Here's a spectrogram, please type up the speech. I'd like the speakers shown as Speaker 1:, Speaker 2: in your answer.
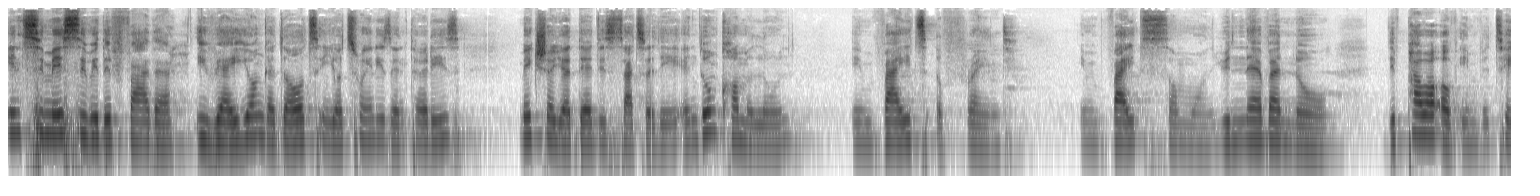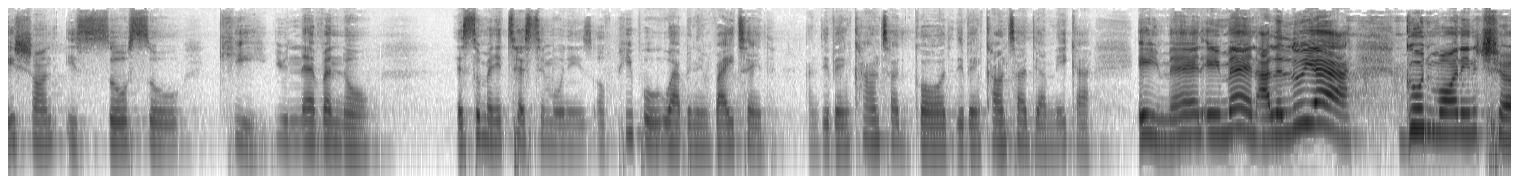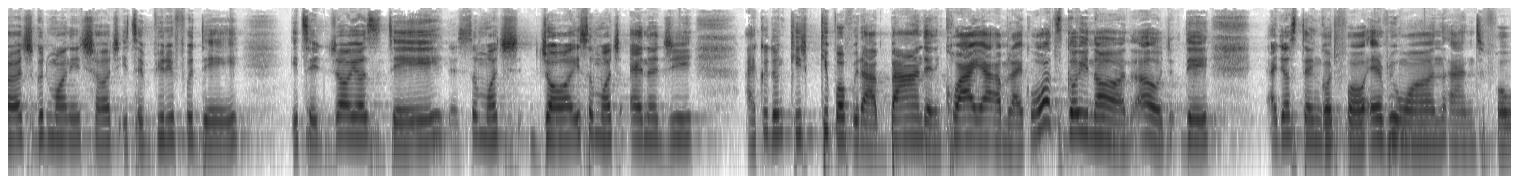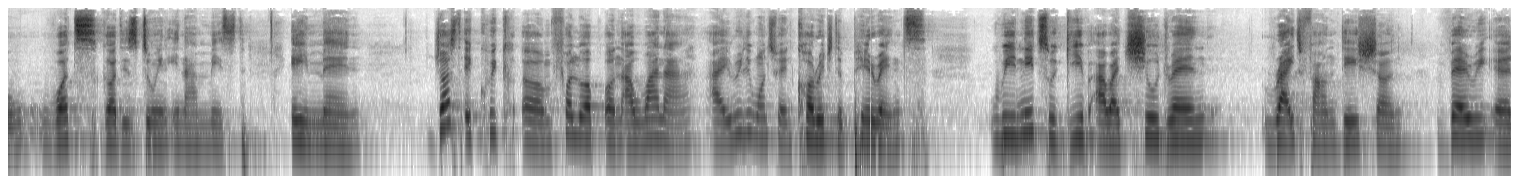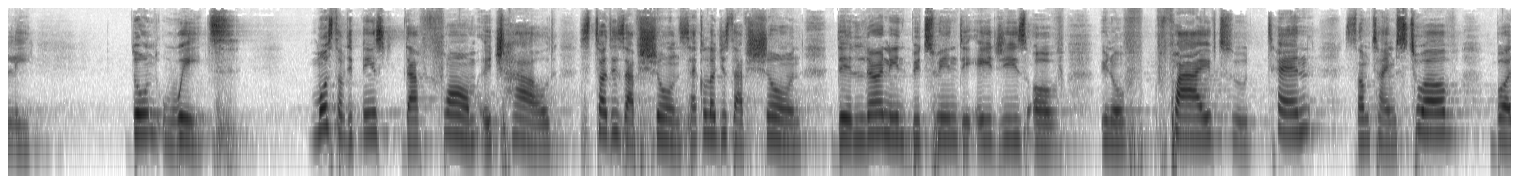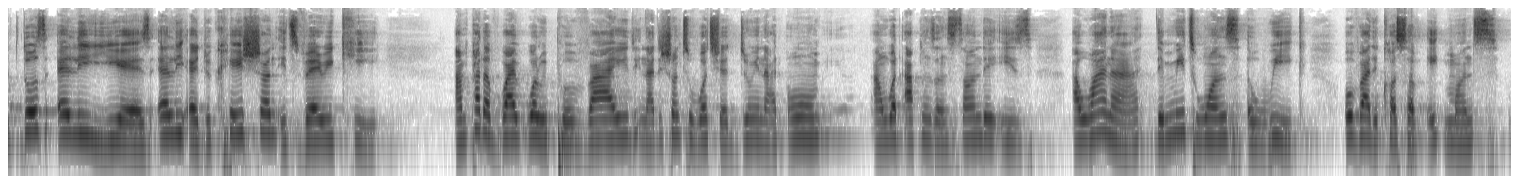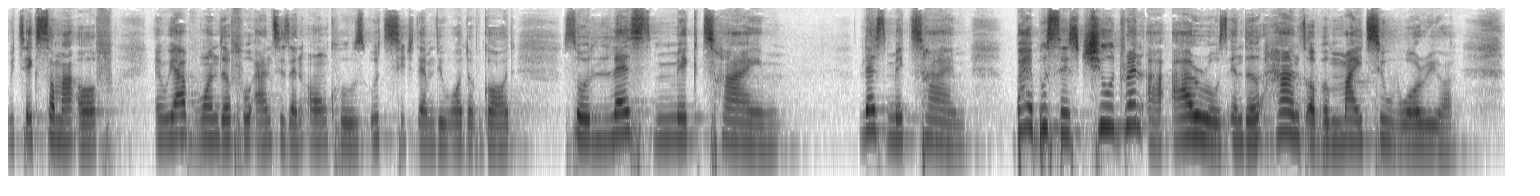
Speaker 1: Intimacy with the Father. If you are a young adult in your 20s and 30s, make sure you're there this Saturday and don't come alone. Invite a friend, invite someone. You never know. The power of invitation is so, so key. You never know. There's so many testimonies of people who have been invited and they've encountered God, they've encountered their Maker. Amen. Amen. Hallelujah. Good morning, church. Good morning, church. It's a beautiful day. It's a joyous day. There's so much joy, so much energy. I couldn't keep up with our band and choir. I'm like, what's going on? Oh, they, I just thank God for everyone and for what God is doing in our midst. Amen. Just a quick um, follow up on Awana. I really want to encourage the parents we need to give our children right foundation very early. Don't wait. Most of the things that form a child, studies have shown, psychologists have shown, they learn in between the ages of, you know, five to 10, sometimes 12. But those early years, early education, it's very key. And part of what we provide, in addition to what you're doing at home, and what happens on Sunday is Awana, they meet once a week over the course of eight months. We take summer off, and we have wonderful aunties and uncles who teach them the word of God. So let's make time. Let's make time. Bible says children are arrows in the hands of a mighty warrior.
